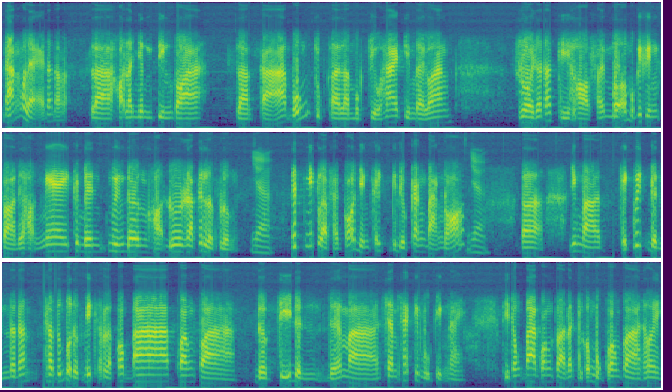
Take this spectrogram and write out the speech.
đáng lẽ đó, đó là họ là nhận tiền tòa là cả bốn chục à, là một triệu hai tiền Đài Loan rồi đó đó thì họ phải mở một cái phiên tòa để họ nghe cái bên nguyên đơn họ đưa ra cái lập luận yeah. ít nhất là phải có những cái cái điều căn bản đó yeah. à, nhưng mà cái quyết định đó, đó theo chúng tôi được biết là có ba quan tòa được chỉ định để mà xem xét cái vụ kiện này thì trong ba quan tòa đó chỉ có một quan tòa thôi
